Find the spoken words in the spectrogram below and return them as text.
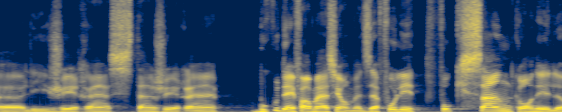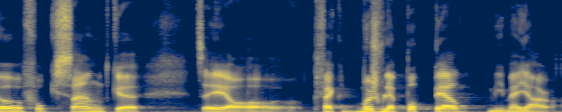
Euh, les gérants, assistants gérants, beaucoup d'informations. Elle me disait, faut les, faut qu'ils sentent qu'on est là, faut qu'ils sentent que, fait que moi, je voulais pas perdre mes meilleurs.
